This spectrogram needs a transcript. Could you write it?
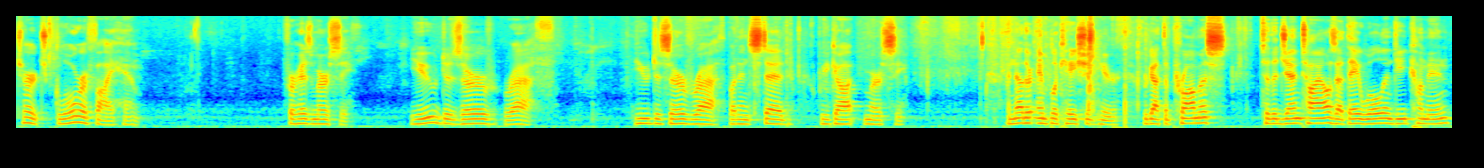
Church, glorify him for his mercy. You deserve wrath you deserve wrath, but instead we got mercy. Another implication here we got the promise to the Gentiles that they will indeed come in.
